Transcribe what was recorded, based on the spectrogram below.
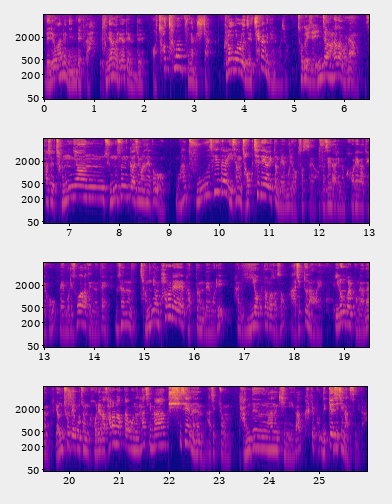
내려가는 임대가, 분양을 해야 되는데 어, 처참한 분양 시장. 그런 걸로 이제 체감이 되는 거죠. 저도 이제 임장을 하다 보면 사실 작년 중순까지만 해도 뭐 한 두세 달 이상 적체되어 있던 매물이 없었어요. 두세 달이면 거래가 되고 매물이 소화가 됐는데 요새는 작년 8월에 봤던 매물이 한 2억 떨어져서 아직도 나와 있고 이런 걸 보면은 연초되고 좀 거래가 살아났다고는 하지만 시세는 아직 좀 반등하는 기미가 크게 보- 느껴지진 않습니다.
